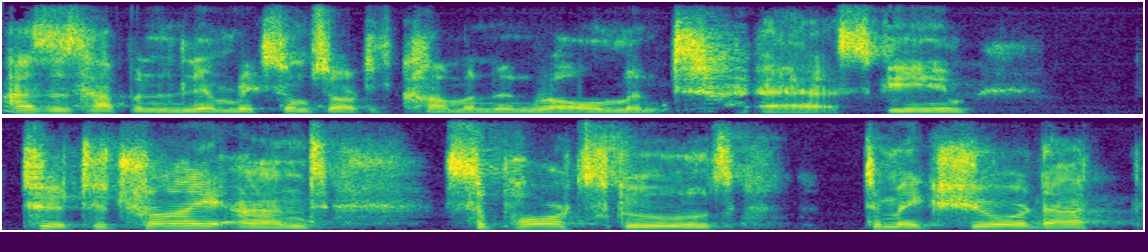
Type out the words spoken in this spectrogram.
as has happened in Limerick, some sort of common enrolment uh, scheme to, to try and support schools to make sure that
